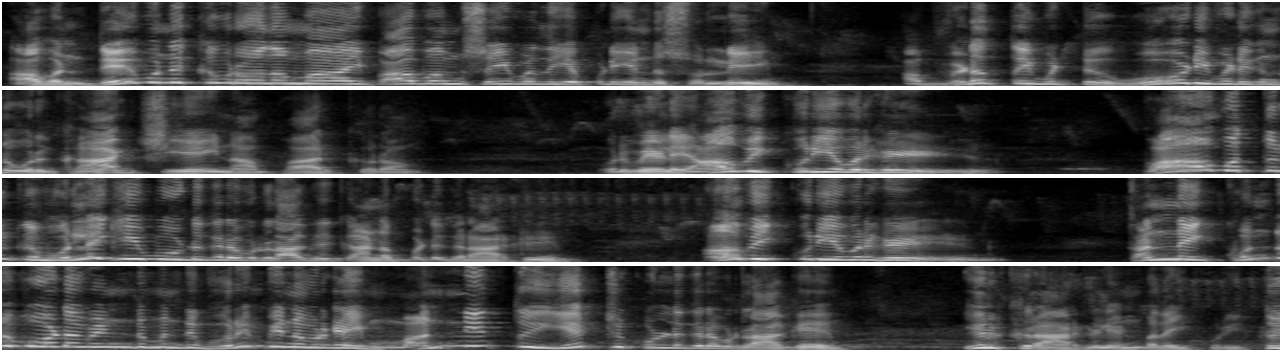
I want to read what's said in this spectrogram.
அவன் தேவனுக்கு விரோதமாய் பாவம் செய்வது எப்படி என்று சொல்லி அவ்விடத்தை விட்டு ஓடி விடுகின்ற ஒரு காட்சியை நாம் பார்க்கிறோம். ஒருவேளை ஆவிக்குரியவர்கள் பாவத்திற்கு விலகி ஓடுகிறவர்களாக காணப்படுகிறார்கள். ஆவிக்குரியவர்கள் தன்னை கொண்டு போட வேண்டும் என்று விரும்பினவர்களை மன்னித்து ஏற்றுக்கொள்ளுகிறவர்களாக இருக்கிறார்கள் என்பதை குறித்து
